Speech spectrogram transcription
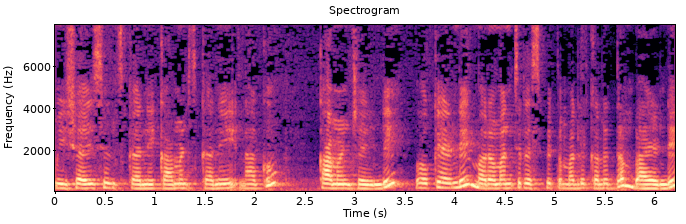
మీ సజెషన్స్ కానీ కామెంట్స్ కానీ నాకు కామెంట్ చేయండి. ఓకే అండి. మరో మంచి రెసిపీతో మళ్ళీ కలుద్దాం. బాయ్ అండి.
